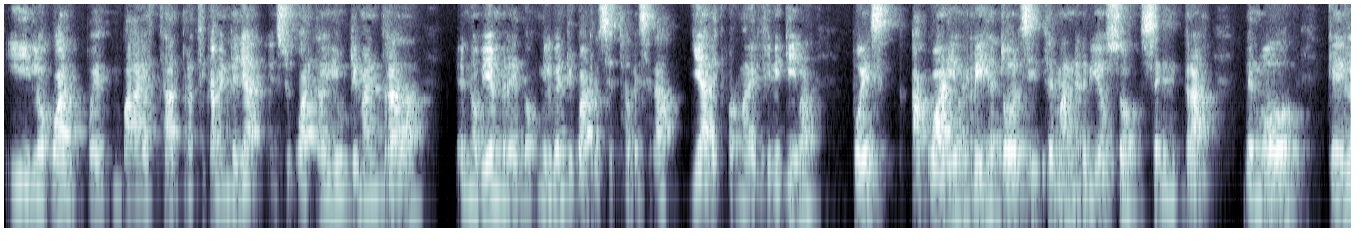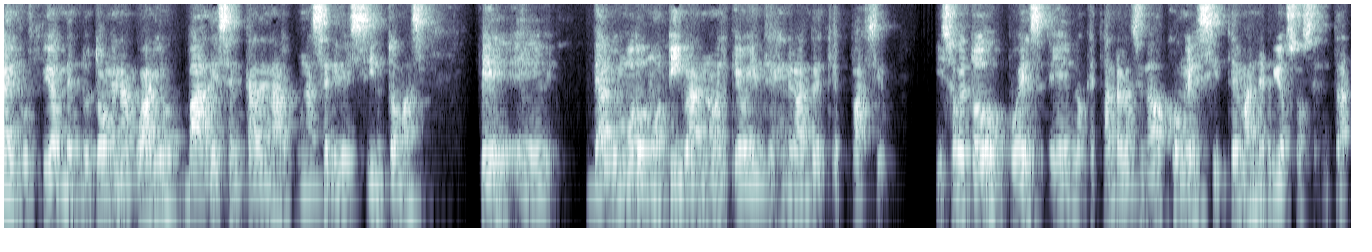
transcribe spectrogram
y lo cual pues va a estar prácticamente ya en su cuarta y última entrada. En noviembre de 2024 se establecerá ya de forma definitiva, pues Acuario rige todo el sistema nervioso central, de modo que la irrupción de Plutón en Acuario va a desencadenar una serie de síntomas que eh, de algún modo motivan ¿no? el que hoy esté generando este espacio y sobre todo, pues, eh, los que están relacionados con el sistema nervioso central.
